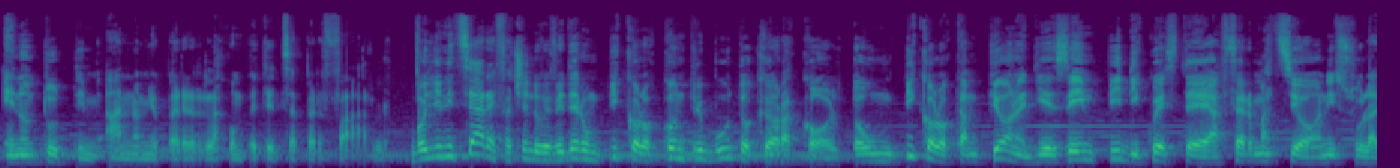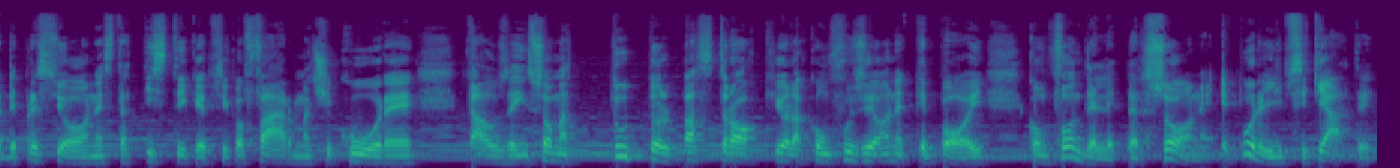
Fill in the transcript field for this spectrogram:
E non tutti hanno, a mio parere, la competenza per farlo. Voglio iniziare facendovi vedere un piccolo contributo che ho raccolto, un piccolo campione di esempi di queste affermazioni sulla depressione, statistiche, psicofarmaci, cure, cause, insomma tutto il pastrocchio, la confusione che poi confonde le persone, eppure gli psichiatri,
